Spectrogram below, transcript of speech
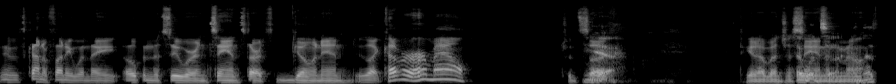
it was kind of funny when they open the sewer and sand starts going in. Like, cover her mouth. Should suck Yeah, to get a bunch of that sand in the mouth.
